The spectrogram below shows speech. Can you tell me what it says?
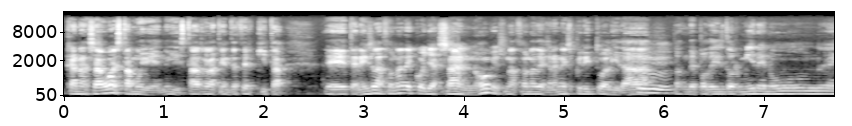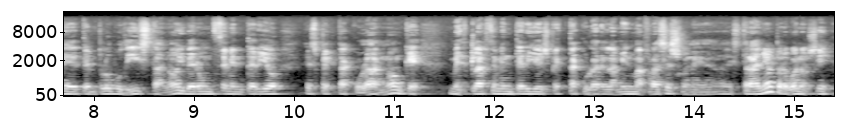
Kanazawa está muy bien y está relativamente cerquita. Eh, tenéis la zona de Koyasan, ¿no? Que es una zona de gran espiritualidad, Mm. donde podéis dormir en un eh, templo budista, ¿no? Y ver un cementerio espectacular, ¿no? Aunque mezclar cementerio y espectacular en la misma frase suene extraño, pero bueno, sí.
